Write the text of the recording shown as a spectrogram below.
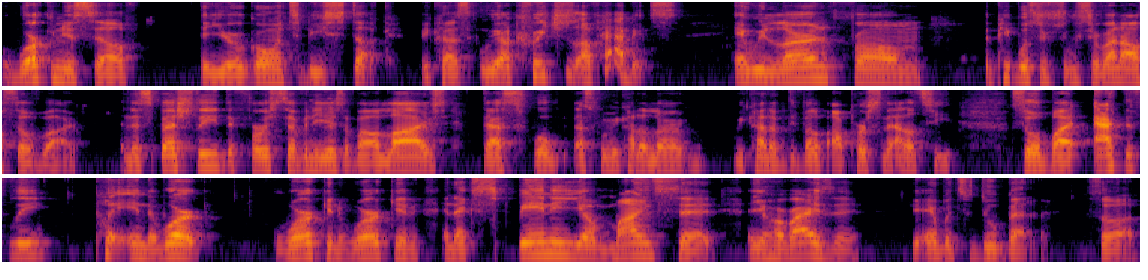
work on yourself, then you're going to be stuck because we are creatures of habits and we learn from the people we surround ourselves by. And especially the first seven years of our lives that's what that's when we kind of learn we kind of develop our personality. So by actively putting in the work working working and expanding your mindset and your horizon you're able to do better. So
